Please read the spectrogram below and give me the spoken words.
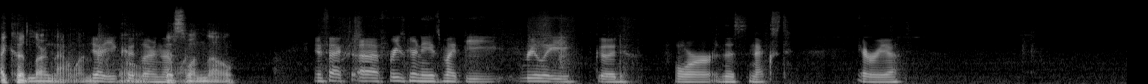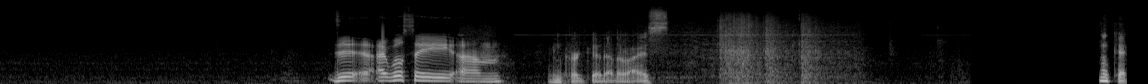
I could learn that one. Yeah, you could learn that This one. one though. In fact, uh, freeze grenades might be really good for this next area. The I will say, um, I think we're good otherwise. Okay.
